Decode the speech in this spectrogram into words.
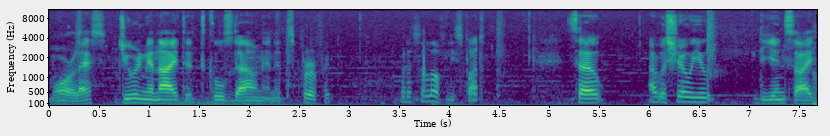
more or less. During the night it cools down and it's perfect but it's a lovely spot. So I will show you the inside.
